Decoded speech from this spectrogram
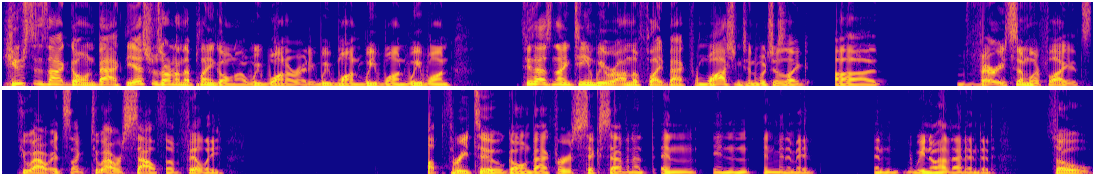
Houston's not going back. The Astros aren't on that plane going, oh, we won already. We won, we won, we won. 2019, we were on the flight back from Washington, which is like a very similar flight. It's two hour, it's like two hours south of Philly. Up three two, going back for six seven at, in in in Minute Maid, and we know how that ended. So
